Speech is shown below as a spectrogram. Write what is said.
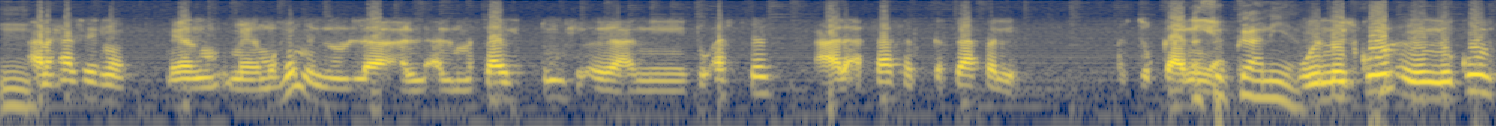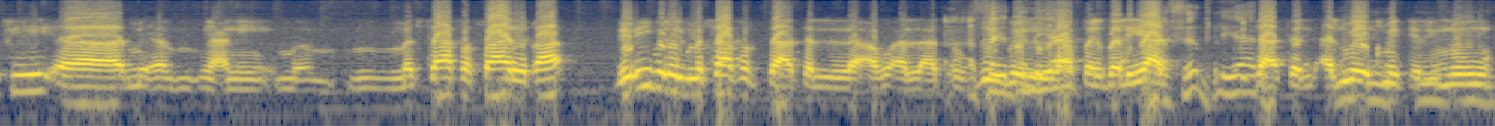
مم. أنا حاسس إنه من الم- من المهم إنه ال- ال- المساجد يعني تؤسس على أساس الكثافه السكانية السكانية وانه يكون انه يكون في آه، م- يعني مسافة فارقة قريبة للمسافة بتاعت ال- ال- التصديق الصيدليات. بتاعت ال 100 مم. متر إنه.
